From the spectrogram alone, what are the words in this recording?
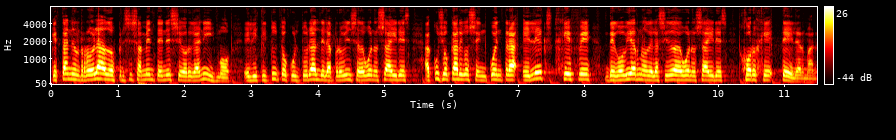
que están enrolados precisamente en ese organismo, el Instituto Cultural de la provincia de Buenos Aires, a cuyo cargo se encuentra el ex jefe de gobierno gobierno de la ciudad de Buenos Aires, Jorge Tellerman.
